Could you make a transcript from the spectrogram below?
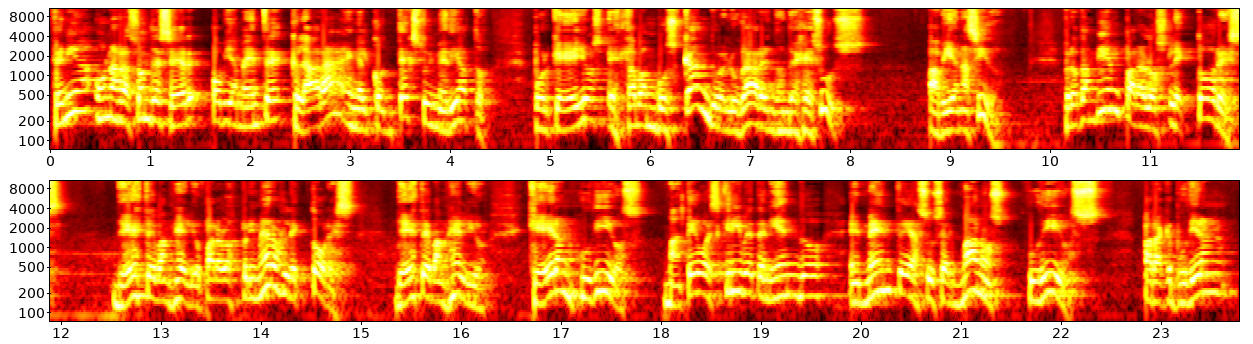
Tenía una razón de ser obviamente clara en el contexto inmediato, porque ellos estaban buscando el lugar en donde Jesús había nacido. Pero también para los lectores de este Evangelio, para los primeros lectores de este Evangelio, que eran judíos, Mateo escribe teniendo en mente a sus hermanos judíos, para que pudieran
